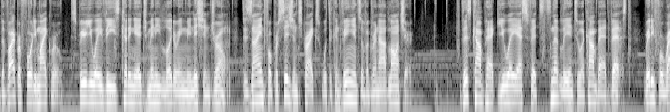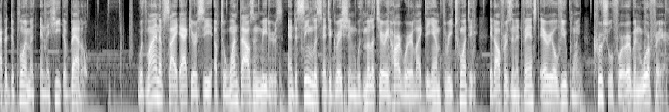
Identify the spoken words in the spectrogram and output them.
The Viper 40 Micro, Spear UAV's cutting-edge mini loitering munition drone, designed for precision strikes with the convenience of a grenade launcher. This compact UAS fits snugly into a combat vest, ready for rapid deployment in the heat of battle. With line-of-sight accuracy up to 1,000 meters and a seamless integration with military hardware like the M320, it offers an advanced aerial viewpoint, crucial for urban warfare.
